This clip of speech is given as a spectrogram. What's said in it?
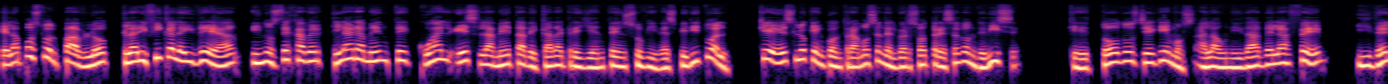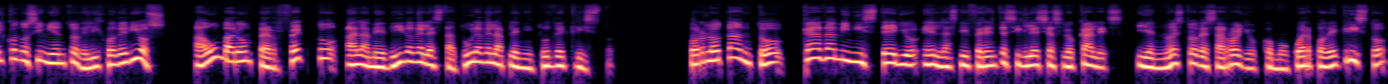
el apóstol Pablo clarifica la idea y nos deja ver claramente cuál es la meta de cada creyente en su vida espiritual, que es lo que encontramos en el verso 13 donde dice, que todos lleguemos a la unidad de la fe y del conocimiento del Hijo de Dios, a un varón perfecto a la medida de la estatura de la plenitud de Cristo. Por lo tanto, cada ministerio en las diferentes iglesias locales y en nuestro desarrollo como cuerpo de Cristo,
